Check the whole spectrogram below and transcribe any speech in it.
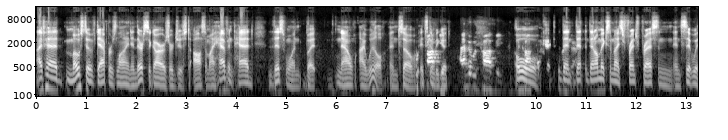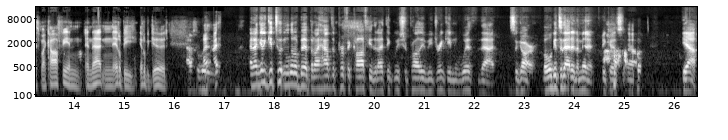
I've had most of Dapper's line, and their cigars are just awesome. I haven't had this one, but now I will, and so it's gonna be good. Have it with coffee. It's Oh, coffee. then there. then then I'll make some nice French press and and sit with my coffee and and that, and it'll be it'll be good. absolutely. I, I, and I'm gonna get to it in a little bit, but I have the perfect coffee that I think we should probably be drinking with that cigar. But we'll get to that in a minute because, uh, yeah.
